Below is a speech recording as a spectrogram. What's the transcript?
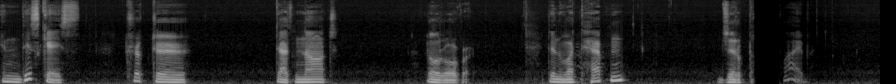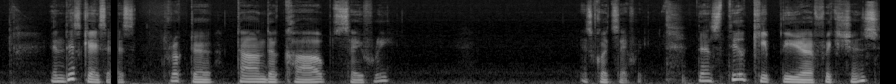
In this case, tractor does not roll over. Then what happened? 0.5. In this case, tractor turned the curve safely. It's quite safely. Then still keep the uh, frictions.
